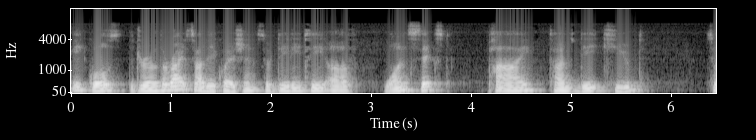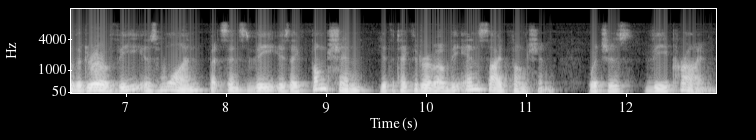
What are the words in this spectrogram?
equals the derivative of the right side of the equation, so d dt of 1 sixth pi times d cubed. So the derivative of v is 1, but since v is a function, you have to take the derivative of the inside function, which is v prime.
